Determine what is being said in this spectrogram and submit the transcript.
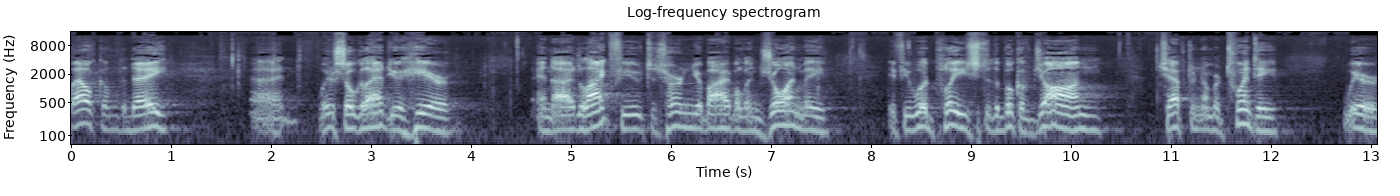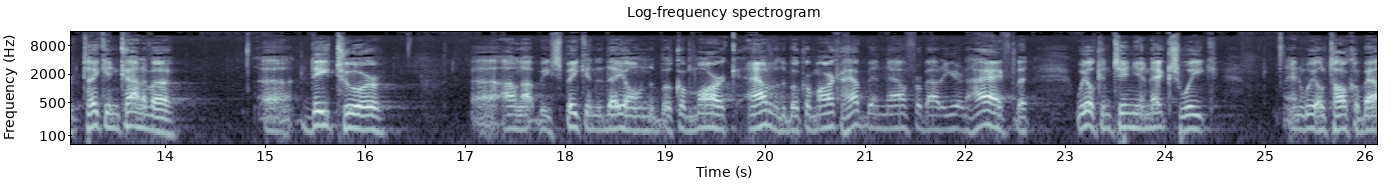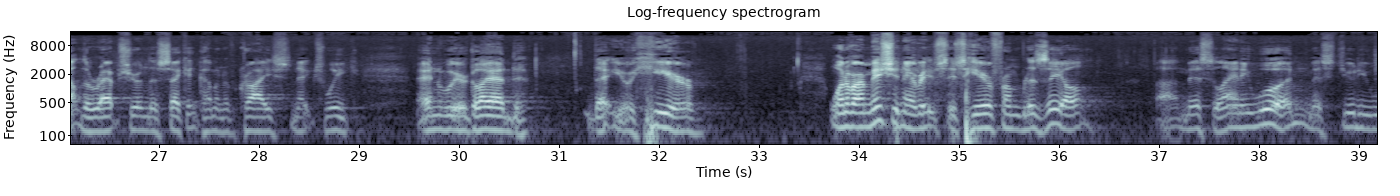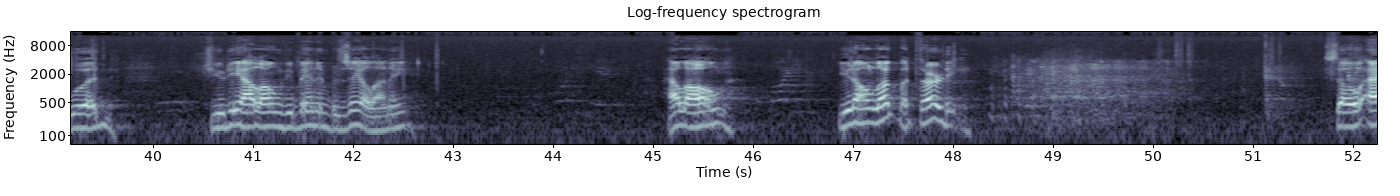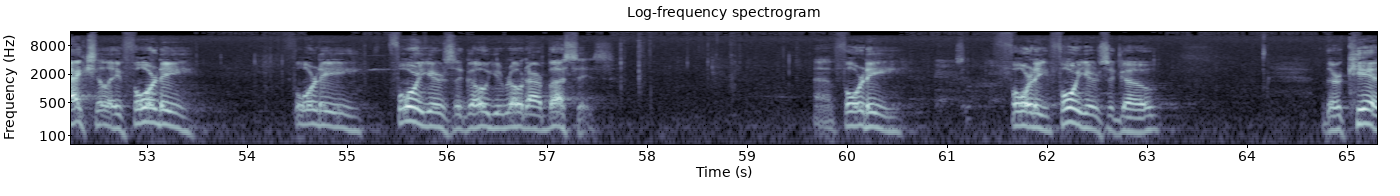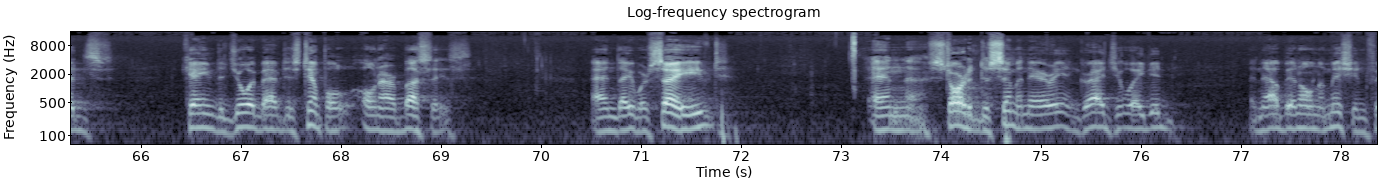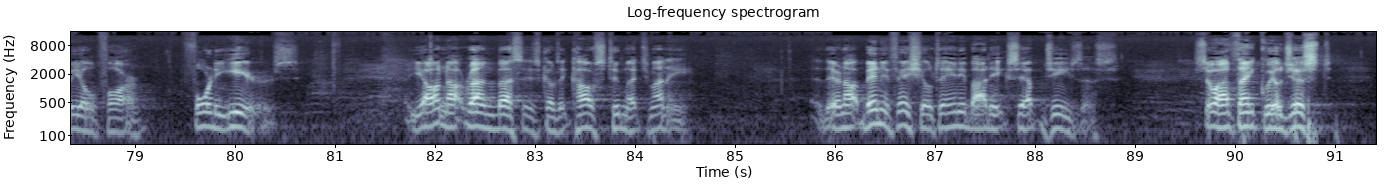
welcome today. Uh, we're so glad you're here. And I'd like for you to turn your Bible and join me, if you would please, to the book of John, chapter number 20. We're taking kind of a, a detour. Uh, I'll not be speaking today on the book of Mark, out of the book of Mark. I have been now for about a year and a half, but we'll continue next week and we'll talk about the rapture and the second coming of Christ next week. And we're glad that you're here. One of our missionaries is here from Brazil, uh, Miss Lanny Wood, Miss Judy Wood. Judy, how long have you been in Brazil, honey? How long? You don't look but 30. so actually, 40 44 years ago, you rode our buses. Uh, 40, 44 years ago, their kids came to Joy Baptist Temple on our buses. And they were saved and uh, started the seminary and graduated and now been on the mission field for 40 years. Ought not run buses because it costs too much money. They're not beneficial to anybody except Jesus. So I think we'll just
